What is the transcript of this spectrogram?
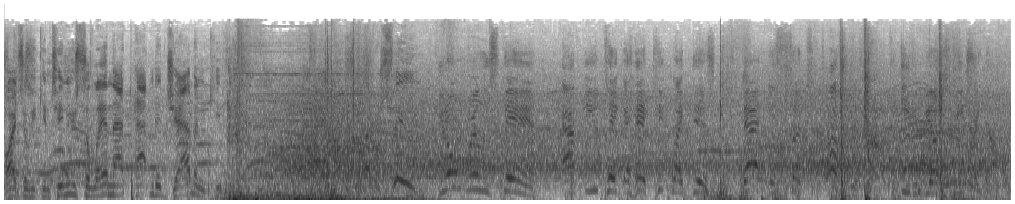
All right, so he continues to land that patented jab and keep... You don't really stand after you take a head kick like this. That is such toughness to even be on his feet right now.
